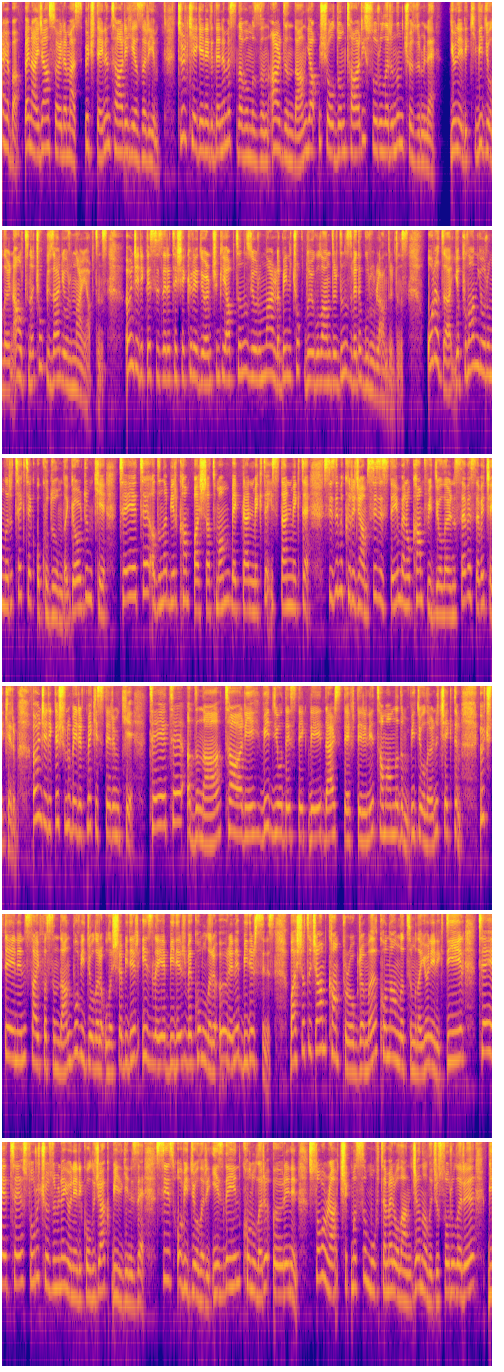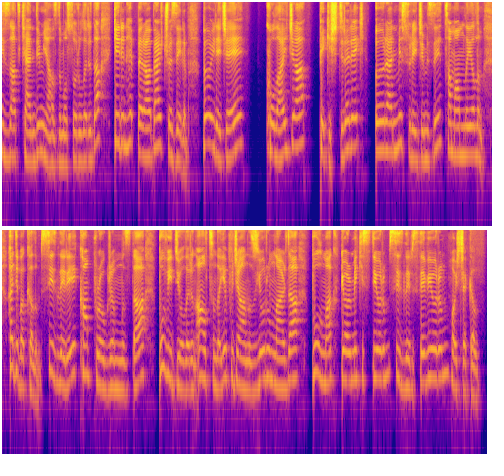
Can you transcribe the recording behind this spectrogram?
Merhaba, ben Aycan Söylemez. 3D'nin tarih yazarıyım. Türkiye geneli deneme sınavımızın ardından yapmış olduğum tarih sorularının çözümüne yönelik videoların altına çok güzel yorumlar yaptınız. Öncelikle sizlere teşekkür ediyorum çünkü yaptığınız yorumlarla beni çok duygulandırdınız ve de gururlandırdınız. Orada yapılan yorumları tek tek okuduğumda gördüm ki TYT adına bir kamp başlatmam beklenmekte, istenmekte. Sizi mi kıracağım, siz isteyin ben o kamp videolarını seve seve çekerim. Öncelikle şunu belirtmek isterim ki TYT adına tarih, video destekli ders defterini tamamladım. Videolarını çektim. 3D'nin sayfasından bu videolara ulaşabilir, izleyebilir ve konuları öğrenebilirsiniz. Başlatacağım kamp programı konu anlatımına yönelik değil, TYT soru çözümüne yönelik olacak bilginize. Siz o videoları izleyin, konuları öğrenin. Sonra çıkması muhtemel olan can alıcı soruları bizzat kendim yazdım o soruları da gelin hep beraber çözelim. Böylece kolayca pekiştirerek öğrenme sürecimizi tamamlayalım. Hadi bakalım sizleri kamp programımızda bu videoların altında yapacağınız yorumlarda bulmak, görmek istiyorum. Sizleri seviyorum. Hoşçakalın.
